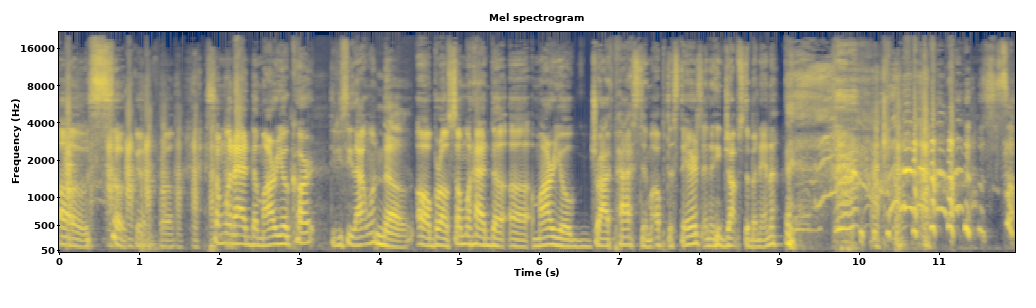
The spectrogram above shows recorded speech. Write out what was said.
oh, so good, bro. Someone had the Mario Kart. Did you see that one? No. Oh, bro, someone had the uh, Mario drive past him up the stairs and then he drops the banana. so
